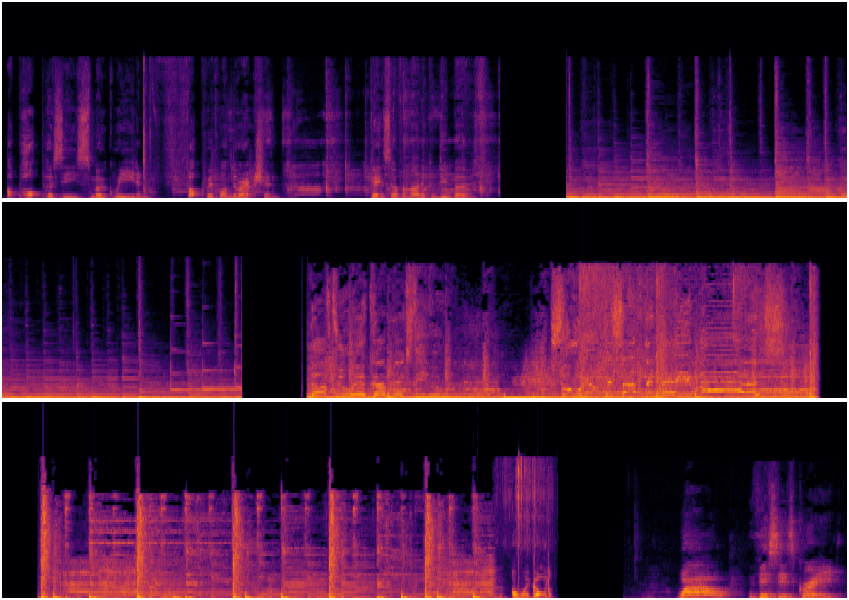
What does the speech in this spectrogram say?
I pot pussy, smoke weed, and fuck with One Direction. Get yourself a man who can do both. Love to wake up next to you. So we'll piss off the neighbors. Oh my god. Wow, this is great.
